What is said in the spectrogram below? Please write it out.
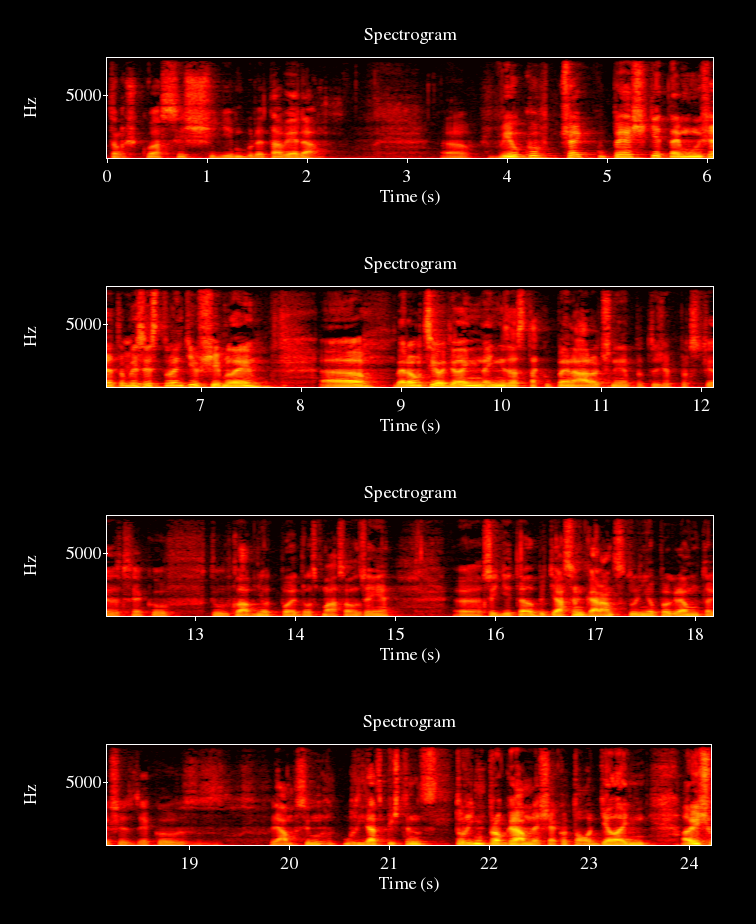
trošku asi šidím bude ta věda. Eh, výuku člověk úplně šidit nemůže, to by si studenti všimli. Eh, vedoucí oddělení není zas tak úplně náročný, protože prostě jako tu hlavní odpovědnost má samozřejmě eh, ředitel, byť já jsem garant studijního programu, takže jako já musím uhlídat spíš ten studijní program, než jako to oddělení. Ale když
